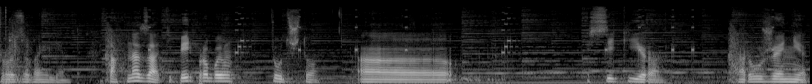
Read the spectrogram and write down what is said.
Розовая лента. Так, назад. Теперь пробуем тут что. А, секира. Оружия нет.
